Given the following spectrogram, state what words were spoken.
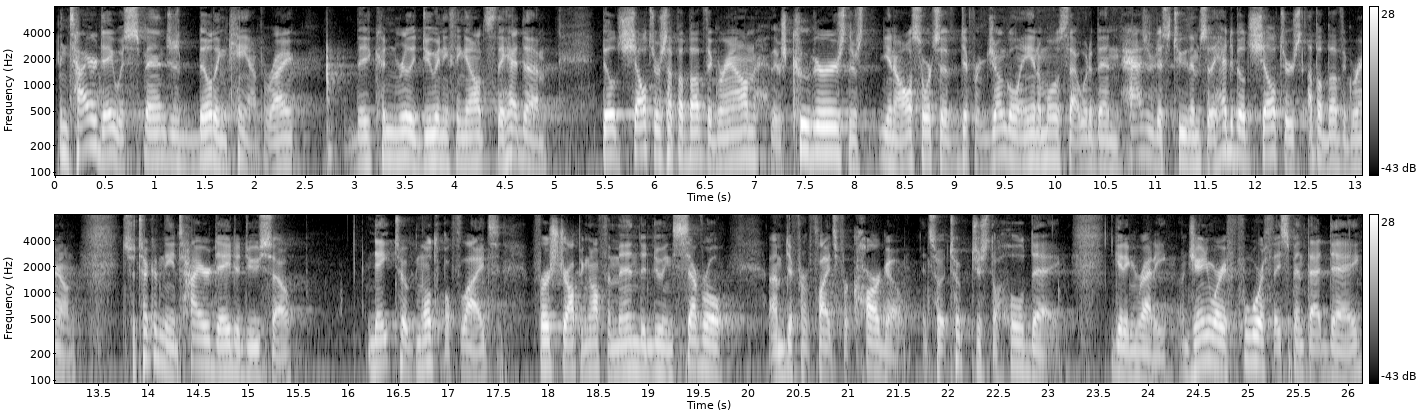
Entire day was spent just building camp, right? They couldn't really do anything else. They had to build shelters up above the ground. There's cougars, there's you know all sorts of different jungle animals that would have been hazardous to them, so they had to build shelters up above the ground. So it took them the entire day to do so. Nate took multiple flights, first dropping off the men, then doing several um, different flights for cargo. And so it took just a whole day getting ready. On January 4th, they spent that day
